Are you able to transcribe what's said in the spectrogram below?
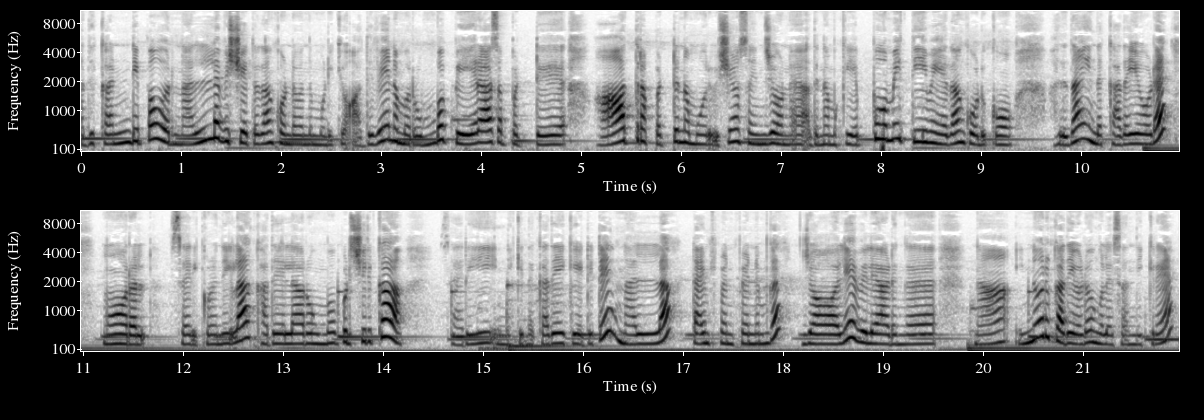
அது கண்டிப்பாக ஒரு நல்ல விஷயத்தை தான் கொண்டு வந்து முடிக்கும். அதுவே நம்ம ரொம்ப பேராசைப்பட்டு ஆத்திரப்பட்டு நம்ம ஒரு விஷயம் செஞ்சோன்னே அது நமக்கு எப்போவுமே தீமையை தான் கொடுக்கும். அதுதான் இந்த கதையோட மோரல் சரி குழந்தைகளா கதை எல்லாரும் ரொம்ப பிடிச்சிருக்கா? சரி இன்னைக்கு இந்த கதையை கேட்டுட்டு நல்லா டைம் ஸ்பெண்ட் பண்ணுங்க. ஜாலியாக விளையாடுங்க. நான் இன்னொரு கதையோடு உங்களை சந்திக்கிறேன்.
